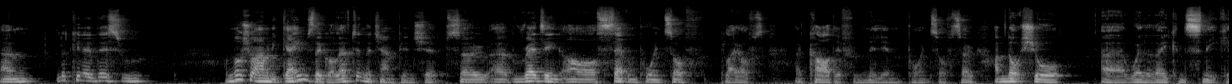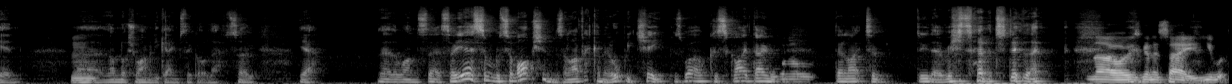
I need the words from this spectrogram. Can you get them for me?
Um, looking at this, I'm not sure how many games they've got left in the championship. So uh, Reading are seven points off playoffs, and Cardiff a million points off. So I'm not sure uh, whether they can sneak in. Mm. Uh, I'm not sure how many games they've got left. So yeah, they're the ones there. So yeah, some some options, and I reckon they'll all be cheap as well because Sky don't well, don't like to do their research, do they? No, I was going to say you.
